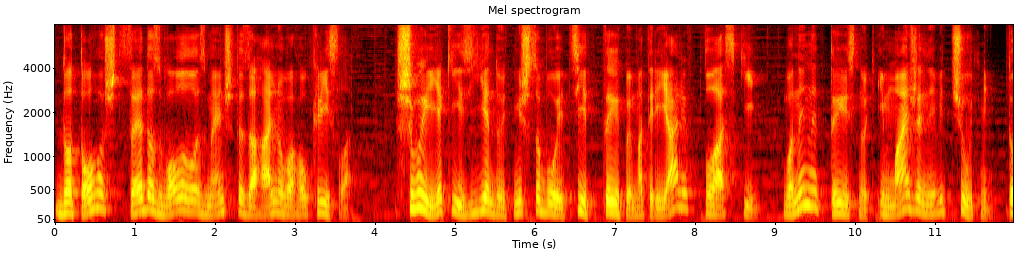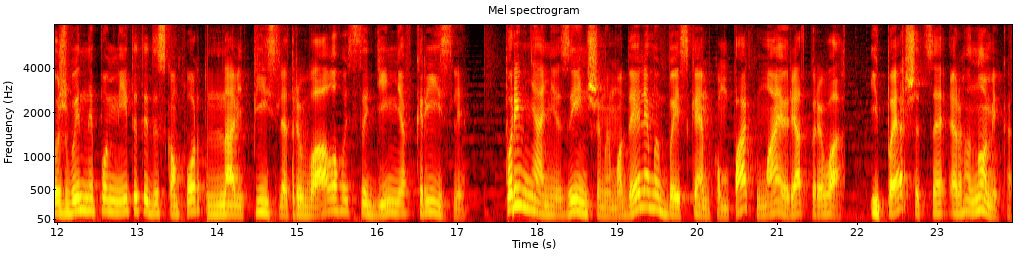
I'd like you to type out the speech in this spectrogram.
До того ж, це дозволило зменшити загальну вагу крісла. Шви, які з'єднують між собою ці типи матеріалів, пласкі. Вони не тиснуть і майже невідчутні. Тож ви не помітите дискомфорту навіть після тривалого сидіння в кріслі. В порівнянні з іншими моделями Basecamp Compact має ряд переваг. І перше це ергономіка.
